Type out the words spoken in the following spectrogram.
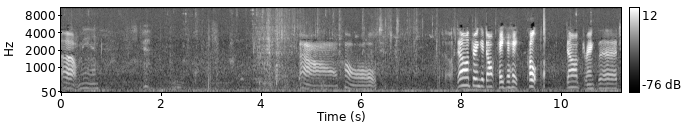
Oh, man. Oh, Colt. Oh, don't drink it, don't. Hey, hey, hey, Colt. Don't drink that.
